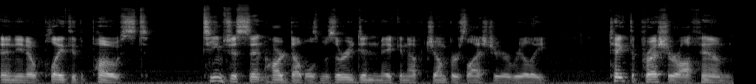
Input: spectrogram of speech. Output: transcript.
and, you know, play through the post, teams just sent hard doubles. Missouri didn't make enough jumpers last year to really take the pressure off him.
